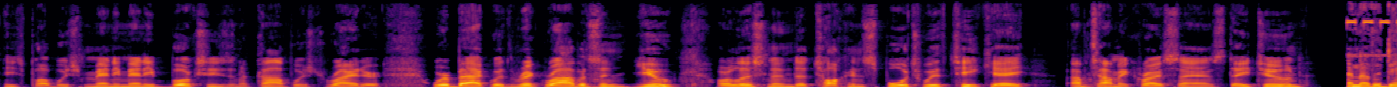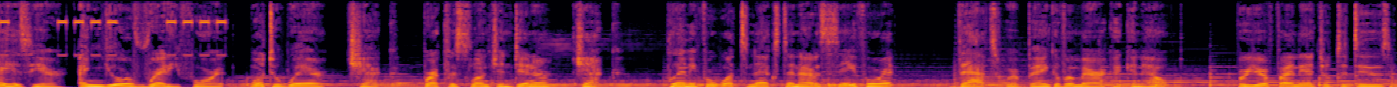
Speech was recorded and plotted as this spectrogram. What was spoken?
He's published many, many books. He's an accomplished writer. We're back with Rick Robinson. You are listening to Talking Sports with TK. I'm Tommy Krysan. Stay tuned. Another day is here, and you're ready for it. What to wear? Check. Breakfast, lunch, and dinner? Check. Planning for what's next and how to save for it? That's where Bank of America can help. For your financial to dos,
